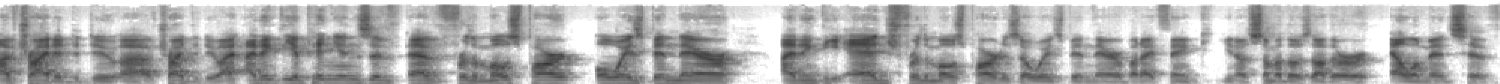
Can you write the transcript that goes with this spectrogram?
I've tried to do. Uh, I've tried to do. I, I think the opinions have, have, for the most part, always been there. I think the edge, for the most part, has always been there. But I think you know some of those other elements have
